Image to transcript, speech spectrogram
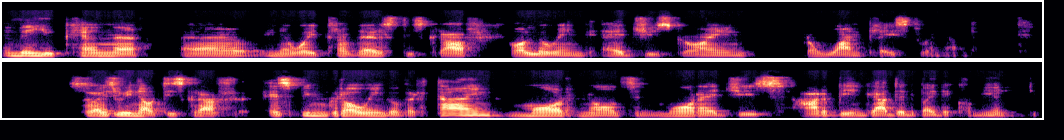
and then you can uh, in a way traverse this graph following edges going from one place to another. So as we know, this graph has been growing over time. More nodes and more edges are being added by the community.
